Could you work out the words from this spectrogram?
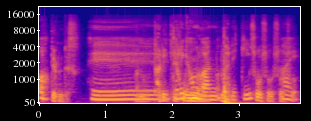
言ってるんです。へえ他力他力本願の他力？そうそうそうそう、はい。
